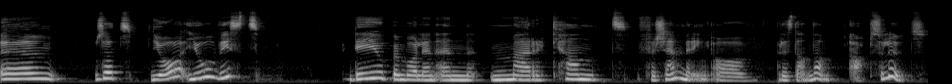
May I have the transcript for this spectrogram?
Ehm, så att ja, jo visst. Det är ju uppenbarligen en markant försämring av prestandan, absolut.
